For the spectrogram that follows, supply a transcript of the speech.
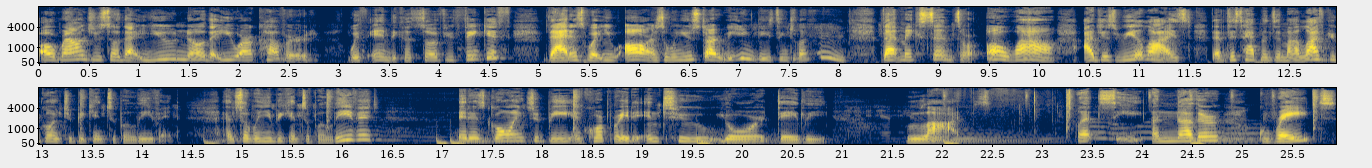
around you so that you know that you are covered within. Because so if you thinketh, that is what you are. So when you start reading these things, you're like, hmm, that makes sense. Or, oh, wow, I just realized that this happens in my life. You're going to begin to believe it. And so when you begin to believe it, it is going to be incorporated into your daily lives. Let's see. Another great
